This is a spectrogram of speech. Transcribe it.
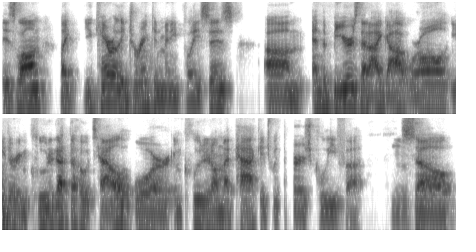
Islam, like you can't really drink in many places. Um, and the beers that I got were all either included at the hotel or included on my package with the Burj Khalifa. Mm-hmm. So,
